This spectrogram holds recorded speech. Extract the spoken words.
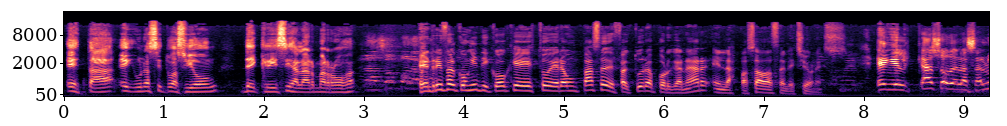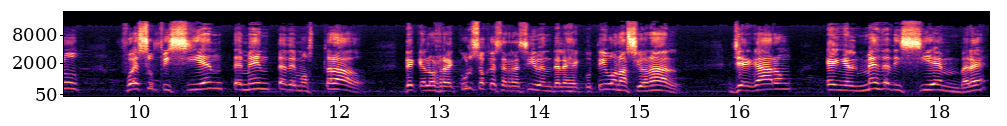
está en una situación de crisis alarma roja. Henry Falcón indicó que esto era un pase de factura por ganar en las pasadas elecciones. En el caso de la salud fue suficientemente demostrado de que los recursos que se reciben del Ejecutivo Nacional llegaron en el mes de diciembre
